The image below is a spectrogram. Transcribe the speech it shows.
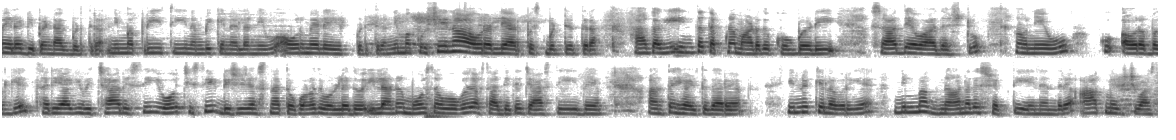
ಮೇಲೆ ಡಿಪೆಂಡ್ ಆಗಿಬಿಡ್ತೀರ? ನಿಮ್ಮ ಪ್ರೀತಿ, ನಂಬಿಕೆನೆಲ್ಲ ನೀವು ಅವ್ರ ಮೇಲೆ ಇಟ್ಬಿಡ್ತೀರ? ನಿಮ್ಮ ಖುಷಿನ ಅವರಲ್ಲಿ ಅರ್ಪಿಸ್ಬಿಟ್ಟಿರ್ತೀರ? ಹಾಗಾಗಿ ಇಂಥ ತಪ್ಪನ್ನ ಮಾಡೋದಕ್ಕೆ ಹೋಗಬೇಡಿ. ಸಾಧ್ಯವಾದಷ್ಟು ನೀವು ಅವರ ಬಗ್ಗೆ ಸರಿಯಾಗಿ ವಿಚಾರಿಸಿ, ಯೋಚಿಸಿ ಡಿಸಿಷನ್ಸ್ನ ತೊಗೊಳೋದು ಒಳ್ಳೆಯದು ಇಲ್ಲಾಂದರೆ ಮೋಸ ಹೋಗೋ ಸಾಧ್ಯತೆ ಜಾಸ್ತಿ ಇದೆ ಅಂತ ಹೇಳ್ತಿದ್ದಾರೆ. ಇನ್ನು ಕೆಲವರಿಗೆ ನಿಮ್ಮ ಜ್ಞಾನದ ಶಕ್ತಿ ಏನೆಂದರೆ ಆತ್ಮವಿಶ್ವಾಸ.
